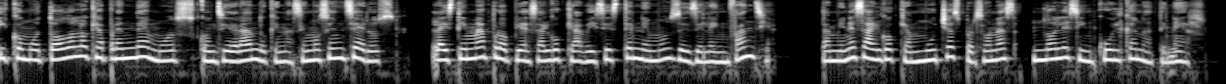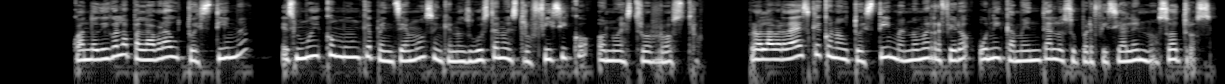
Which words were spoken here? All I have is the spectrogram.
Y como todo lo que aprendemos, considerando que nacemos en ceros, la estima propia es algo que a veces tenemos desde la infancia. También es algo que a muchas personas no les inculcan a tener. Cuando digo la palabra autoestima, es muy común que pensemos en que nos guste nuestro físico o nuestro rostro. Pero la verdad es que con autoestima no me refiero únicamente a lo superficial en nosotros,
